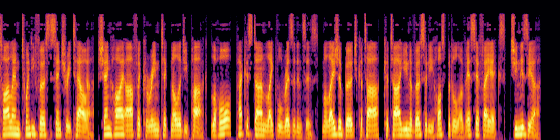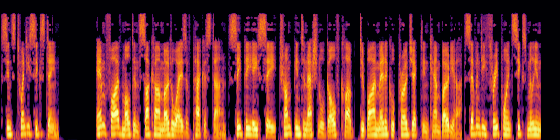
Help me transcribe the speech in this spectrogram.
Thailand 21st Century Tower, Shanghai Arfa Karim Technology Park, Lahore, Pakistan Lakeville Residences, Malaysia Burj Qatar, Qatar University Hospital of SFAX, Tunisia since 2016. M5 Multan Sukkur Motorways of Pakistan CPEC Trump International Golf Club, Dubai Medical Project in Cambodia $73.6 million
